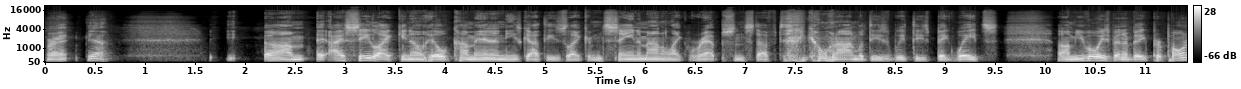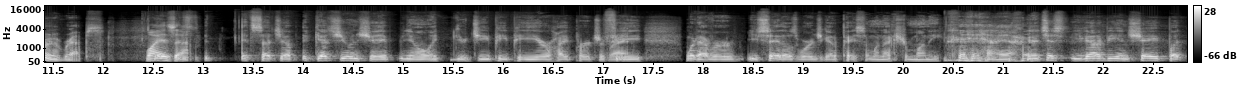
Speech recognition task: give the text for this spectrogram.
Right. Yeah. um, I- see like you know he'll come in and he's got these like insane amount of like reps and stuff going on with these with these big weights. Um, you've always been a big proponent of reps. Why is that? It, it sets you up. It gets you in shape. You know, like your GPP or hypertrophy, Right. whatever. You say those words, you got to pay someone extra money. yeah, yeah, it's just you got to be in shape, but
